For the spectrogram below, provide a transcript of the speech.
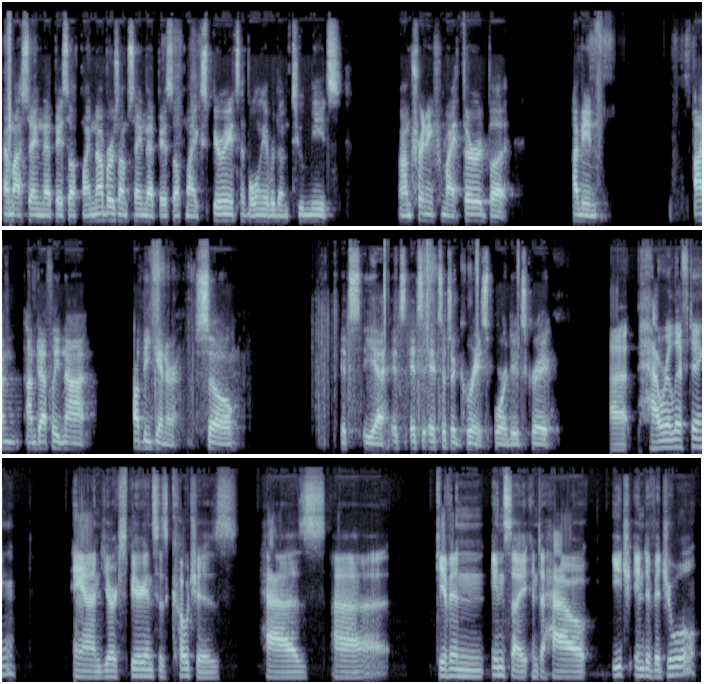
I'm not saying that based off my numbers. I'm saying that based off my experience. I've only ever done two meets. I'm training for my third, but I mean, I'm I'm definitely not a beginner. So it's yeah, it's it's it's such a great sport, dude. It's great. Uh, powerlifting and your experience as coaches has uh, given insight into how each individual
